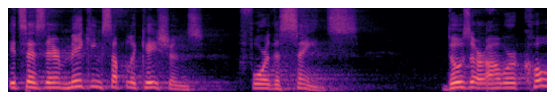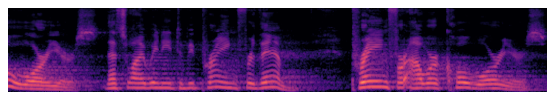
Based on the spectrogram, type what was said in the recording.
it says they're making supplications for the saints. Those are our co warriors. That's why we need to be praying for them, praying for our co warriors.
